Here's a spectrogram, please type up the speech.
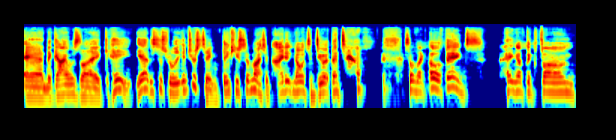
And the guy was like, Hey, yeah, this is really interesting. Thank you so much. And I didn't know what to do at that time. so I was like, Oh, thanks. Hang up the phone,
